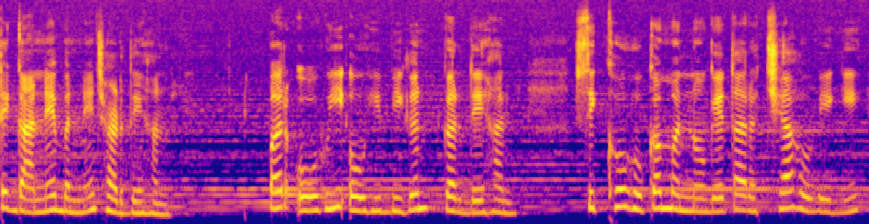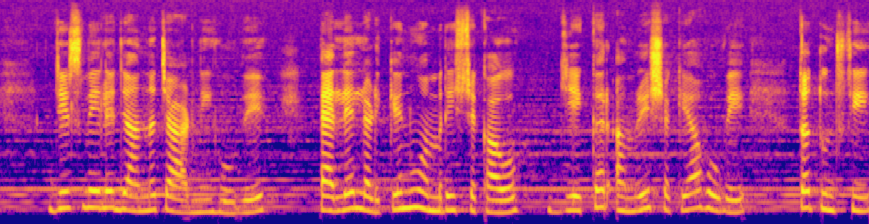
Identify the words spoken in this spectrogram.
ਤੇ ਗਾਨੇ ਬੰਨੇ ਛੱਡਦੇ ਹਨ। ਪਰ ਉਹੀ ਉਹੀ ਵਿਗਨ ਕਰਦੇ ਹਨ। ਸਿੱਖੋ ਹੁਕਮ ਮੰਨੋਗੇ ਤਾਂ ਰੱਛਿਆ ਹੋਵੇਗੀ। ਜਿਸ ਵੇਲੇ ਜੰਨ ਚਾੜਨੀ ਹੋਵੇ, ਪਹਿਲੇ ਲੜਕੇ ਨੂੰ ਅੰਮ੍ਰਿਤ ਛਕਾਓ। ਜੇਕਰ ਅੰਮ੍ਰਿਤ ਛਕਿਆ ਹੋਵੇ, ਤਾਂ ਤੁਸੀਂ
